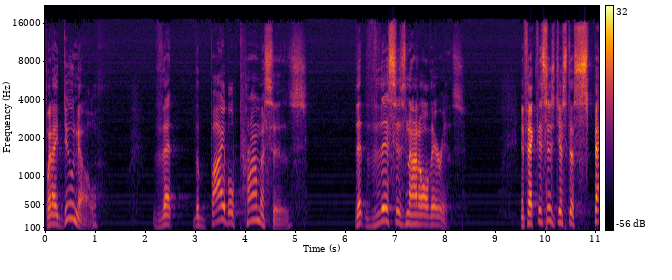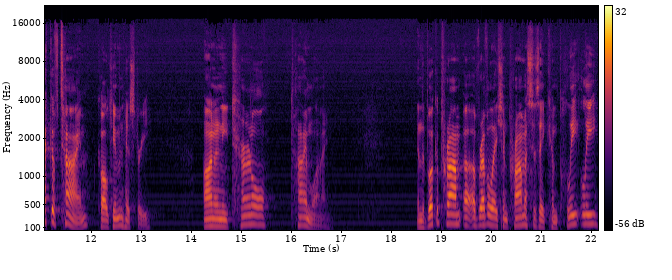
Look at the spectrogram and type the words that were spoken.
but I do know that the Bible promises that this is not all there is. In fact, this is just a speck of time called human history on an eternal timeline. And the book of, prom- uh, of Revelation promises a completely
